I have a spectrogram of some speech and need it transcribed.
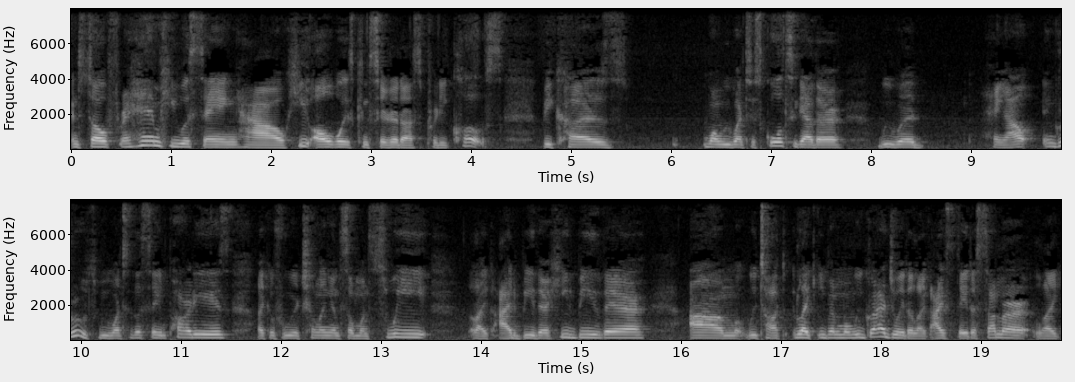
And so for him he was saying how he always considered us pretty close because when we went to school together, we would hang out in groups. We went to the same parties. Like if we were chilling in someone's suite, like I'd be there, he'd be there. Um, we talked like even when we graduated, like I stayed a summer like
